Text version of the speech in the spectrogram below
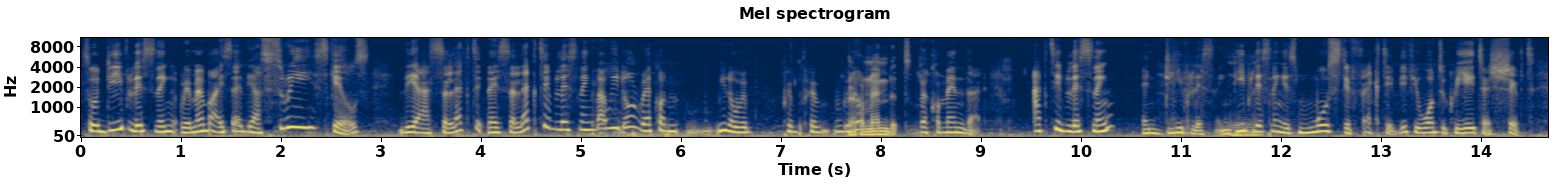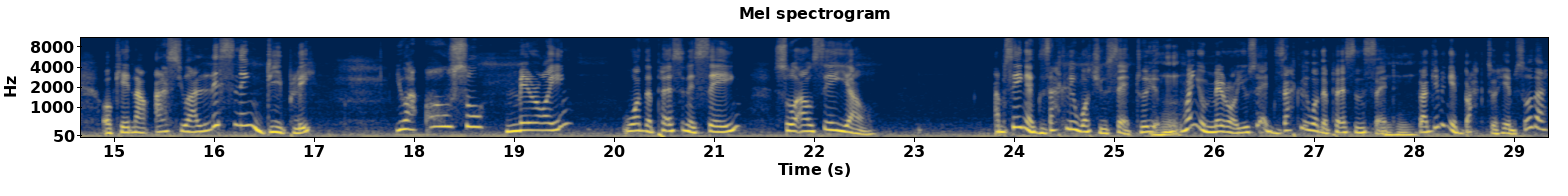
so deep listening. Remember, I said there are three skills. They are selective. There's selective listening, but we don't reckon. You know, re- pre- pre- we don't Recommend it. recommend that. Active listening and deep listening. Deep listening is most effective if you want to create a shift. Okay, now as you are listening deeply, you are also mirroring what the person is saying So I'll say yao. I'm saying exactly what you said. So you, when you mirror, you say exactly what the person said. You are giving it back to him so that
